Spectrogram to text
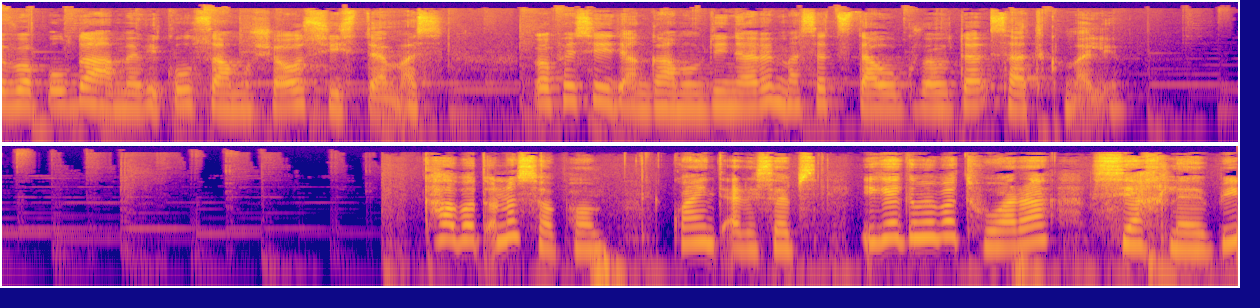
ევროპულ და ამერიკულ სამუშაო სისტემას. პროფესიიდან გამომდინარე, მასაც დაუგროვდა სათქმელი. ქალბატონო სოფო, გვაინტერესებს, იგეგმება თუ არა სიახლეები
